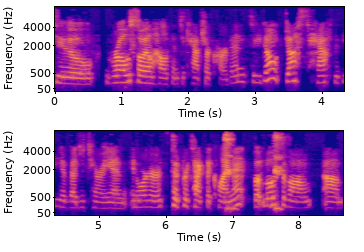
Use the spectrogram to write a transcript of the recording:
to grow soil health and to capture carbon. So you don't just have to be a vegetarian in order to protect the climate, but most of all, um,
